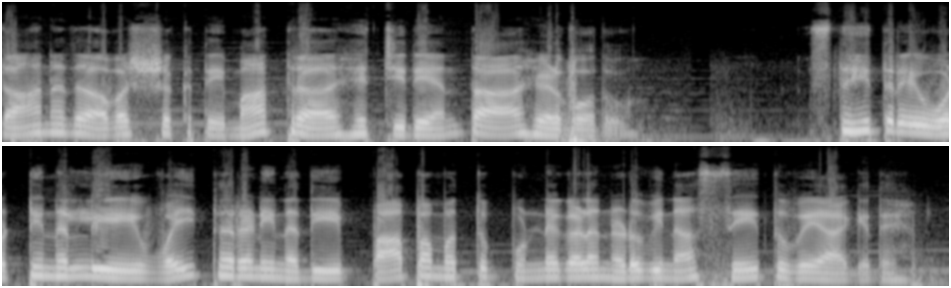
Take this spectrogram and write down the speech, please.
ದಾನದ ಅವಶ್ಯಕತೆ ಮಾತ್ರ ಹೆಚ್ಚಿದೆ ಅಂತ ಹೇಳ್ಬೋದು. ಸ್ನೇಹಿತರೆ, ಒಟ್ಟಿನಲ್ಲಿ ವೈತರಣಿ ನದಿ ಪಾಪ ಮತ್ತು ಪುಣ್ಯಗಳ ನಡುವಿನ ಸೇತುವೆ ಆಗಿದೆ.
